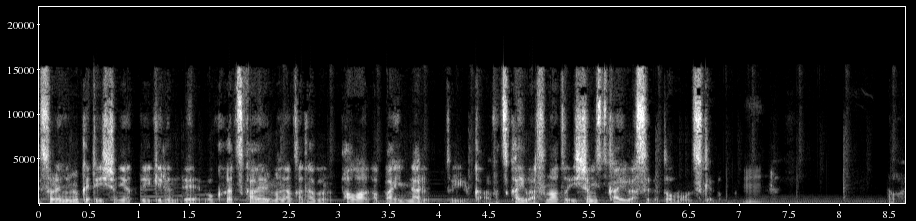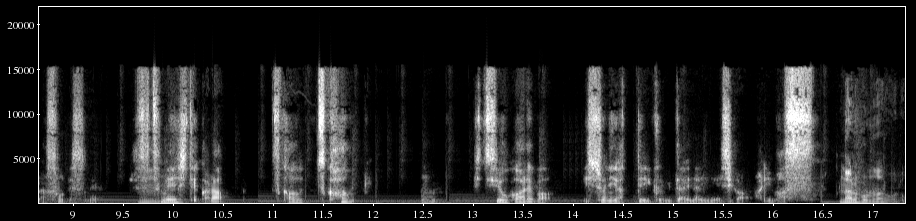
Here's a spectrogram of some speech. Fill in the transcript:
それに向けて一緒にやっていけるんで、僕が使うよりもなんか多分パワーが倍になるというか、使いはその後一緒に使いはすると思うんですけど。うん。だからそうですね。説明してから使う、使う。うん。必要があれば一緒にやっていくみたいなイメージがあります。なるほど、なるほど。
